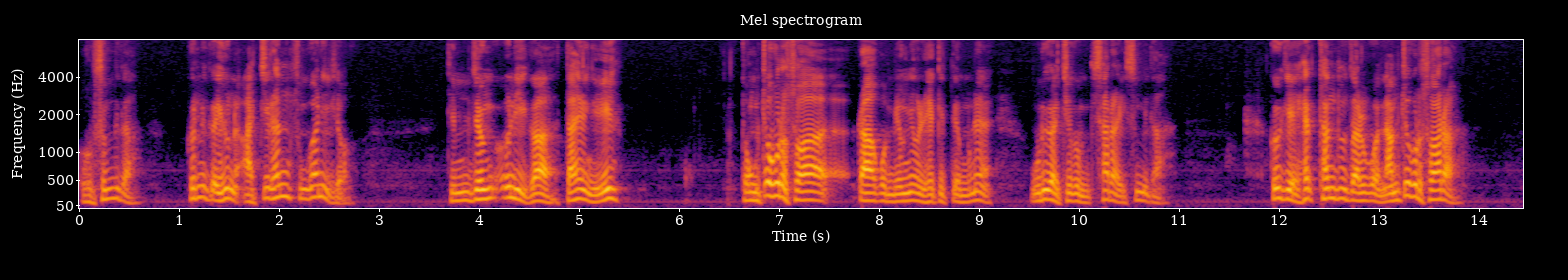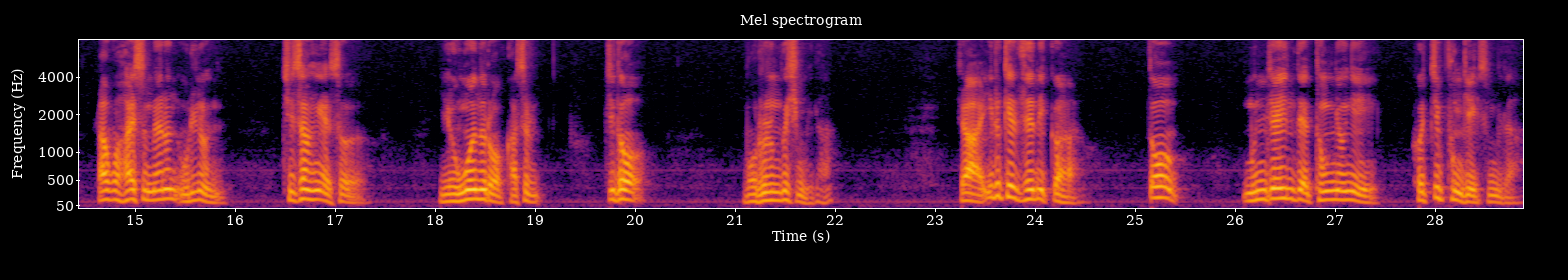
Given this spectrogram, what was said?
없습니다. 그러니까 이건 아찔한 순간이죠. 김정은이가 다행히 동쪽으로 쏴라고 명령을 했기 때문에 우리가 지금 살아 있습니다. 거기에 핵탄두 달고 남쪽으로 쏴라 라고 했으면 우리는 지상에서 영원으로 갔을지도 모르는 것입니다. 자, 이렇게 되니까 또 문재인 대통령이 헛짚은 게 있습니다.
